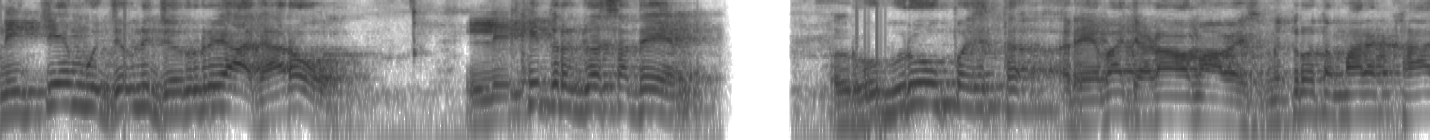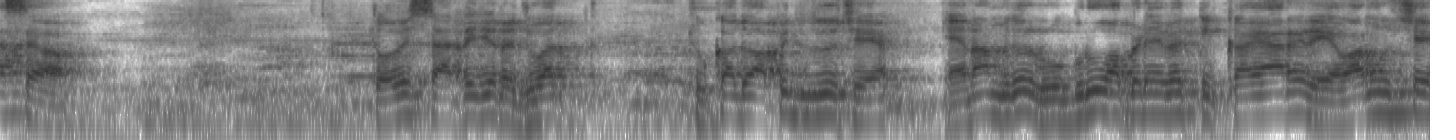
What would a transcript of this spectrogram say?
નીચે મુજબની જરૂરી આધારો લેખિત રજૂઆત સાથે રૂબરૂ ઉપસ્થિત રહેવા જણાવવામાં આવે છે. મિત્રો, તમારે ખાસ ચોવીસ સાથે જે રજૂઆત ચુકાદો આપી દીધો છે, એના મિત્રો રૂબરૂ આપણે હવે કયારે રહેવાનું છે.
